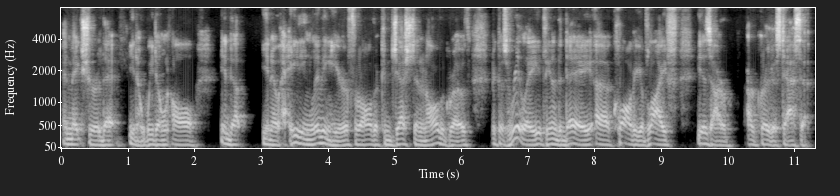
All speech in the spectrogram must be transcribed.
and make sure that, you know, we don't all end up, you know, hating living here for all the congestion and all the growth. Because really, at the end of the day, uh, quality of life is our, our greatest asset.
